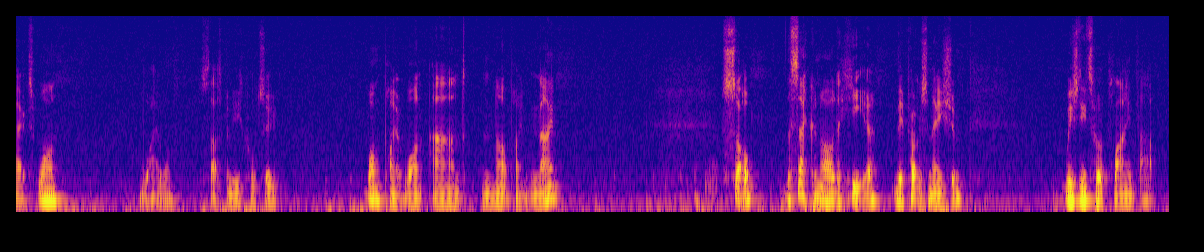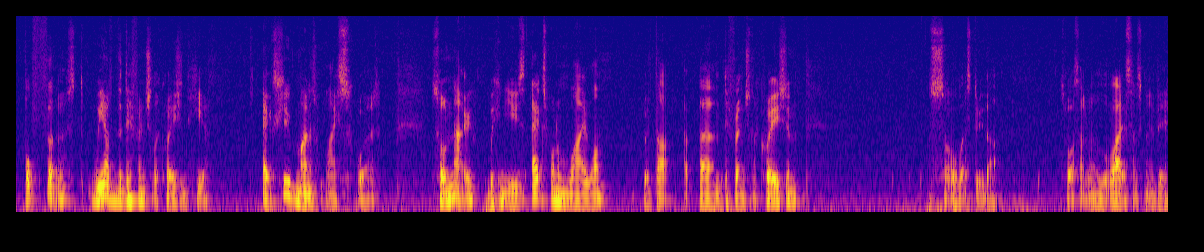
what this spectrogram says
x1, y1. So that's going to be equal to 1.1 and 0.9. So the second order here, the approximation, we just need to apply that. But first, we have the differential equation here, x cubed minus y squared. So now we can use x1 and y1 with that um, differential equation. So let's do that. So what's that going to look like? So that's going to be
